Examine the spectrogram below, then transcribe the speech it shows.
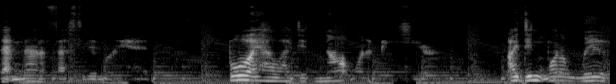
that manifested in my head. Boy, how I did not want to be here. I didn't want to live.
